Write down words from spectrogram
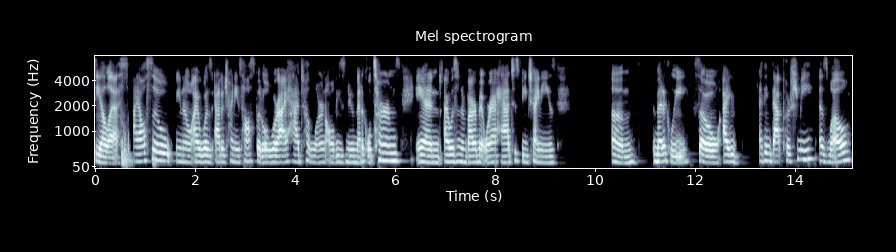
CLS. I also, you know, I was at a Chinese hospital where I had to learn all these new medical terms, and I was in an environment where I had to speak Chinese um, medically. So I, I think that pushed me as well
